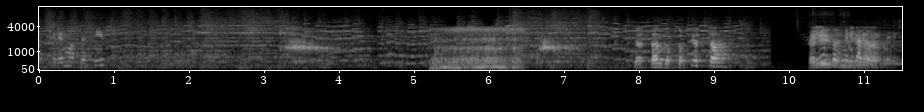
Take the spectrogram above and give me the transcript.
os queremos decir Ya está el doctor Fiesta. ¡Feliz 2014!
